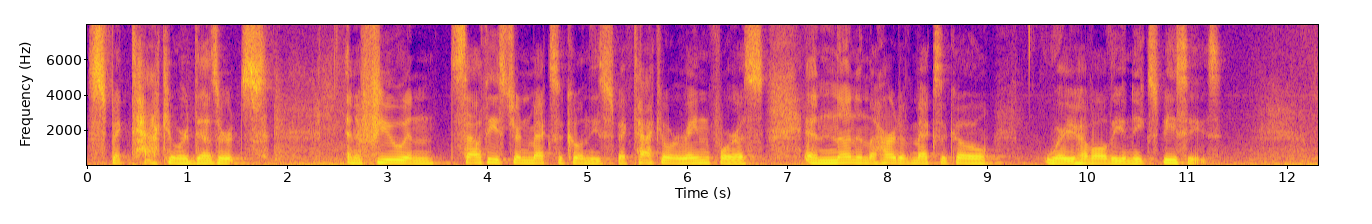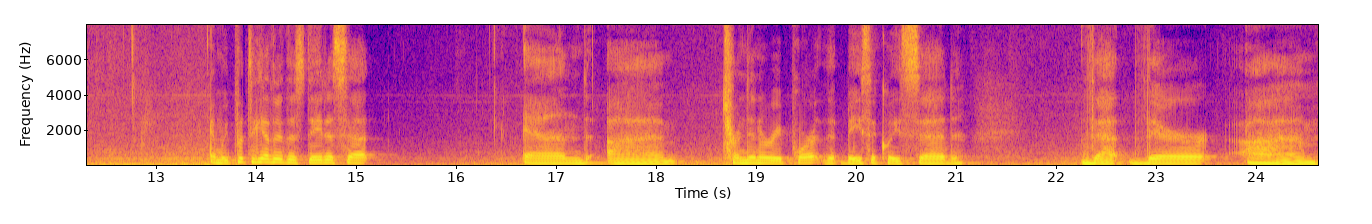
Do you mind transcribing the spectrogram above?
spectacular deserts, and a few in southeastern Mexico in these spectacular rainforests, and none in the heart of Mexico where you have all the unique species. And we put together this data set and um, turned in a report that basically said that their, um,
